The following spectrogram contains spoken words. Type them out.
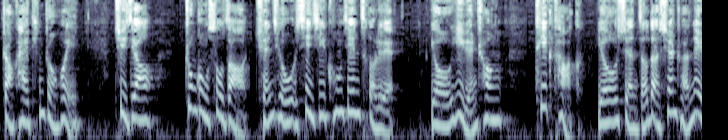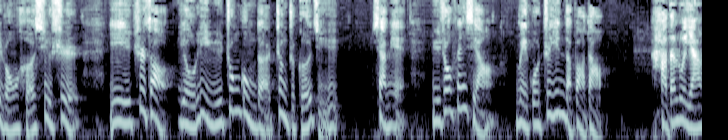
召开听证会，聚焦中共塑造全球信息空间策略。有议员称，TikTok 有选择的宣传内容和叙事，以制造有利于中共的政治格局。下面，宇宙分享美国之音的报道。好的，陆阳。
